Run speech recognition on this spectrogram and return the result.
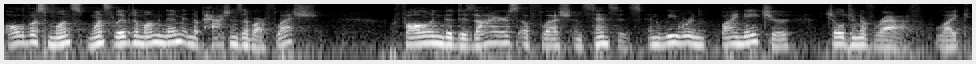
All of us once, once lived among them in the passions of our flesh, following the desires of flesh and senses, and we were by nature children of wrath, like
